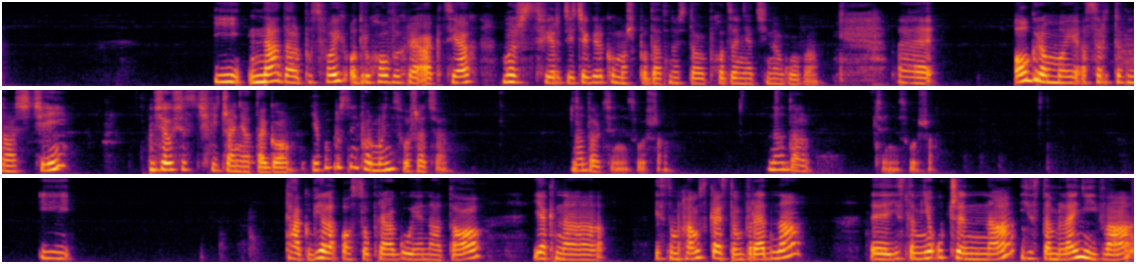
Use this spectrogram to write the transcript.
I nadal po swoich odruchowych reakcjach możesz stwierdzić, jak wielką masz podatność do wchodzenia ci na głowę. E, ogrom mojej asertywności wziął się z ćwiczenia tego. Ja po prostu informuję, nie słyszycie. Nadal cię nie słyszę. Nadal cię nie słyszę. I tak, wiele osób reaguje na to, jak na jestem chamska, jestem wredna, y, jestem nieuczynna, jestem leniwa,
